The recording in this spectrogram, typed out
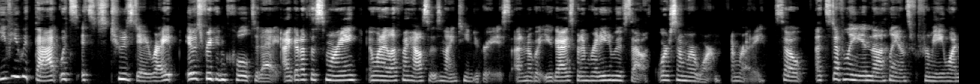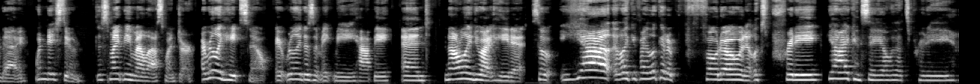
leave you with that. It's it's Tuesday, right? It was freaking cold today. I got up this morning and when I left my house it was 19 degrees. I don't know about you guys, but I'm ready to move south or somewhere warm. I'm ready. So that's definitely in the plans for me one day. One day soon. This might be my last winter. I really hate snow. It really doesn't make me happy. And not only do I hate it, so yeah, like if I look at a photo and it looks pretty, yeah, I can say, oh, that's pretty.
